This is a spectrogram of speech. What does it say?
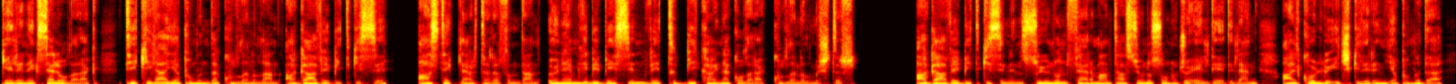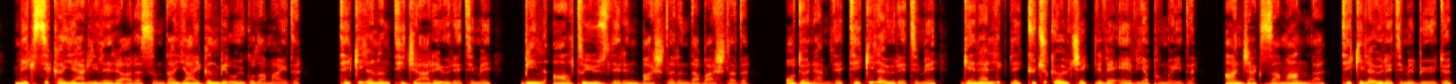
Geleneksel olarak tekila yapımında kullanılan agave bitkisi, Aztekler tarafından önemli bir besin ve tıbbi kaynak olarak kullanılmıştır. Agave bitkisinin suyunun fermantasyonu sonucu elde edilen alkollü içkilerin yapımı da Meksika yerlileri arasında yaygın bir uygulamaydı. Tekila'nın ticari üretimi 1600'lerin başlarında başladı. O dönemde tekila üretimi genellikle küçük ölçekli ve ev yapımıydı. Ancak zamanla tekila üretimi büyüdü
